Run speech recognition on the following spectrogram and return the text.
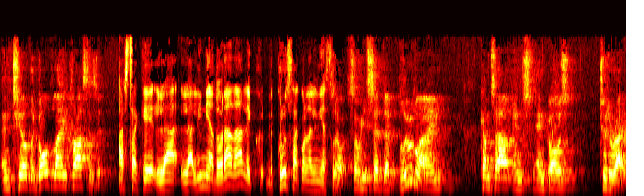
until the gold line crosses it. Hasta que la, la línea dorada le, le cruza con la línea azul. So, so he said the blue line comes out and, and goes to the right.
